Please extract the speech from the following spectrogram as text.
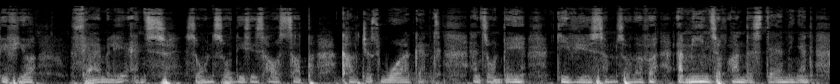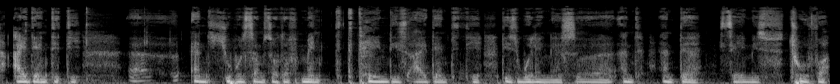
with your family and so on. So this is how subcultures work and, and so on. They give you some sort of a, a means of understanding and identity. Uh, and you will some sort of maintain this identity, this willingness, uh, and and the same is true for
